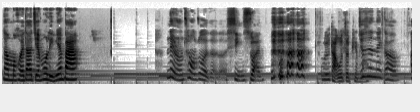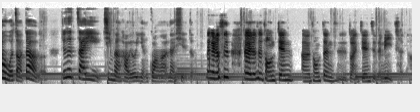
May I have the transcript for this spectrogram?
那我们回到节目里面吧。内容创作者的心酸，我有打过这篇吗？就是那个哦，我找到了，就是在意亲朋好友眼光啊那些的。那个就是那个就是从兼呃从正职转兼职的历程啊。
